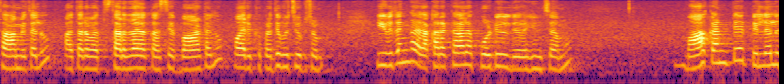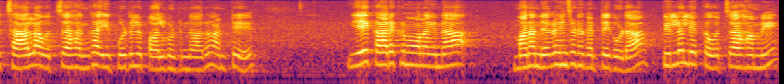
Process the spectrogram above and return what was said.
సామెతలు ఆ తర్వాత సరదాగా కాసేపు ఆటలు వారికి ప్రతిభ చూపించడం. ఈ విధంగా రకరకాల పోటీలు నిర్వహించాము. మాకంటే పిల్లలు చాలా ఉత్సాహంగా ఈ పోటీలో పాల్గొంటున్నారు. అంటే ఏ కార్యక్రమంలో అయినా మనం నిర్వహించడం కంటే కూడా పిల్లల యొక్క ఉత్సాహమే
